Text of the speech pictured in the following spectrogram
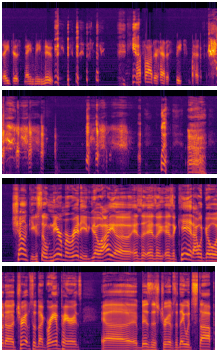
they just named me Newt. My father had a speech impediment. uh, chunky. So near Meridian, you know, I uh, as a as a as a kid, I would go on uh, trips with my grandparents, uh, business trips, and they would stop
